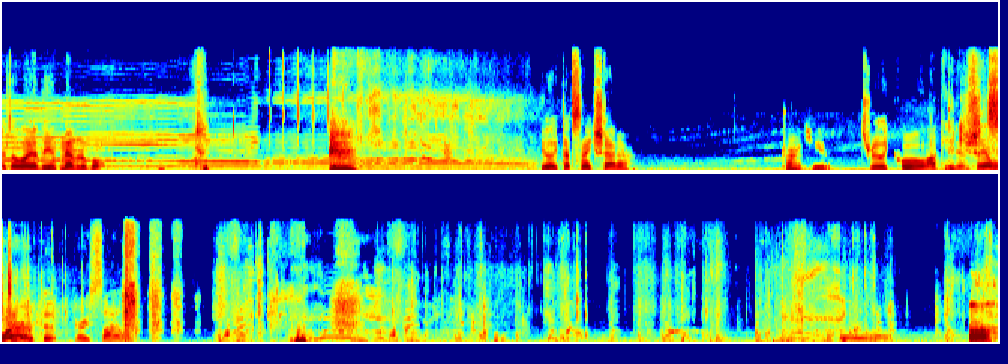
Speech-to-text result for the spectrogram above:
A delay of the inevitable. you like that snake shadow? Kind of cute. It's really cool. Monkey I think didn't you say should a stick word. with it. Very silent. Oh,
